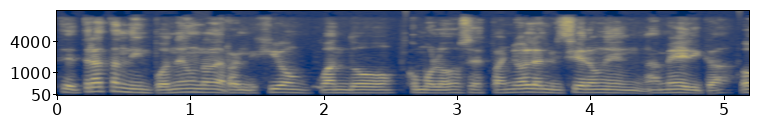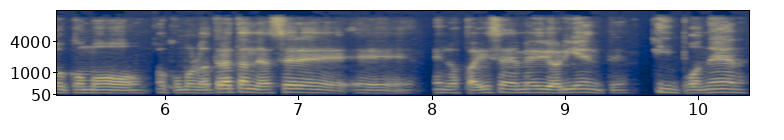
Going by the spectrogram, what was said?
te tratan de imponer una religión, cuando como los españoles lo hicieron en América, o como, o como lo tratan de hacer eh, eh, en los países de Medio Oriente, imponer,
